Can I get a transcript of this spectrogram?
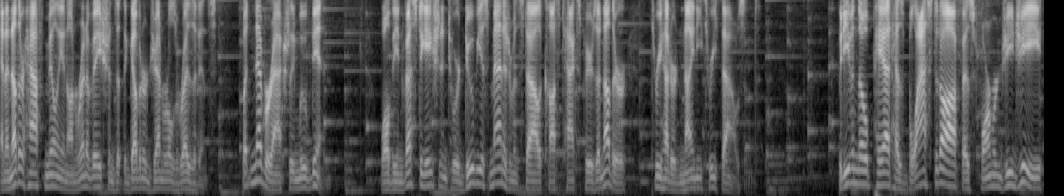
and another half million on renovations at the Governor General's residence, but never actually moved in. While the investigation into her dubious management style cost taxpayers another 393,000. But even though Payette has blasted off as former GG,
